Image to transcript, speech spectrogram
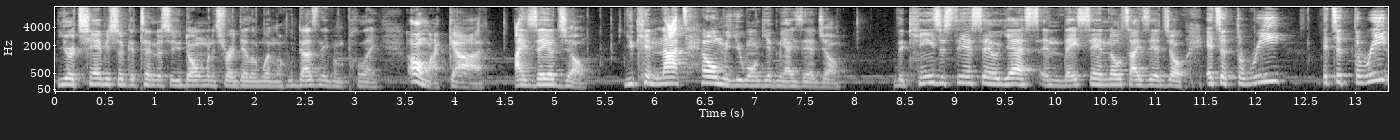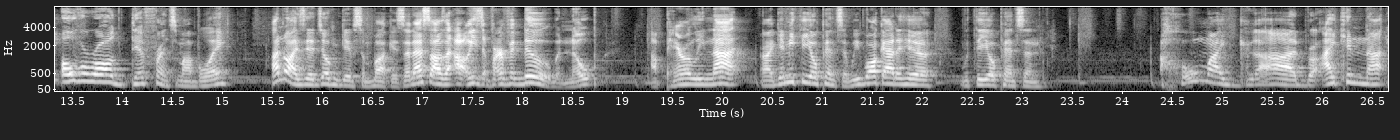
You're a championship contender, so you don't want to trade Dylan Windler, who doesn't even play. Oh my God. Isaiah Joe. You cannot tell me you won't give me Isaiah Joe. The Kings are still saying yes, and they saying no to Isaiah Joe. It's a three, it's a three overall difference, my boy. I know Isaiah Joe can give some buckets. So that's why I was like, oh, he's a perfect dude. But nope, apparently not. All right, give me Theo Pinson. We walk out of here with Theo Pinson. Oh my God, bro. I cannot.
